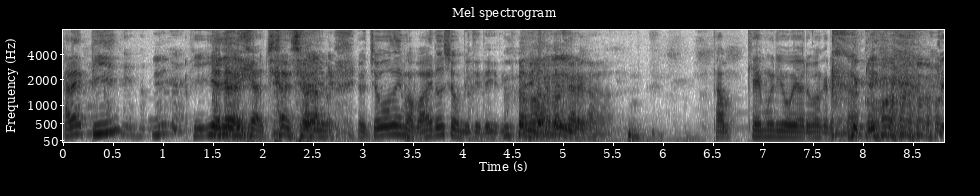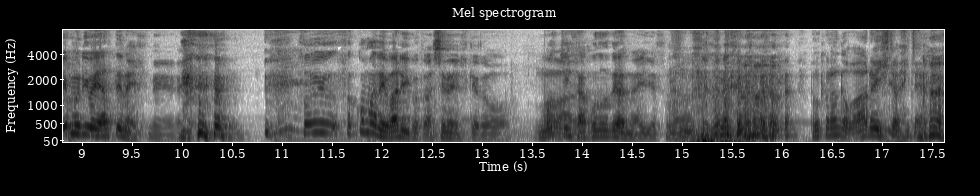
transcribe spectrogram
あれ？ピーピーいやいやいや違う違う。ちょうど今ワイドショー見て出て出てきたばっかりだからた煙をやるわけでもなく 煙はやってないですね。そういう、そこまで悪いことはしてないですけど、まあモッチーさんほどではないですが。僕なんか悪い人みたいな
